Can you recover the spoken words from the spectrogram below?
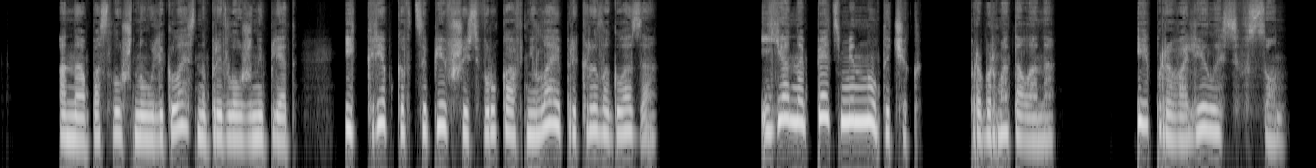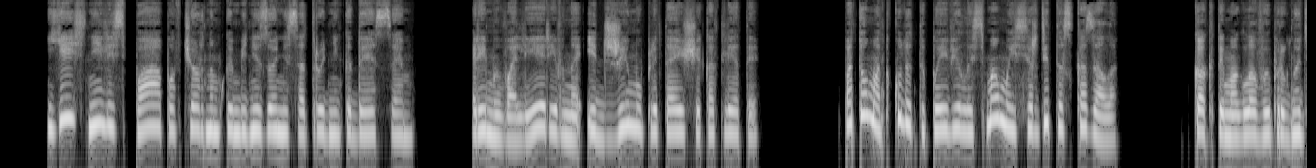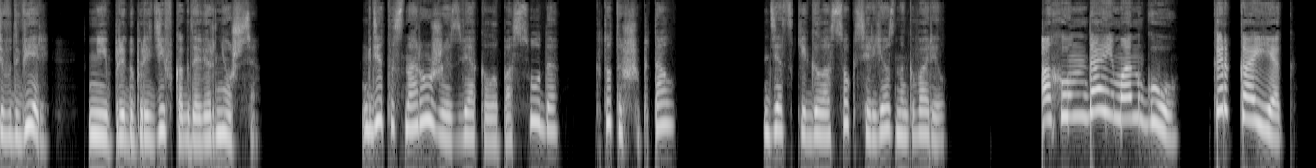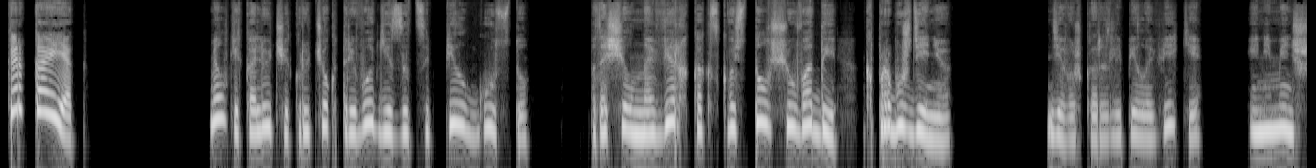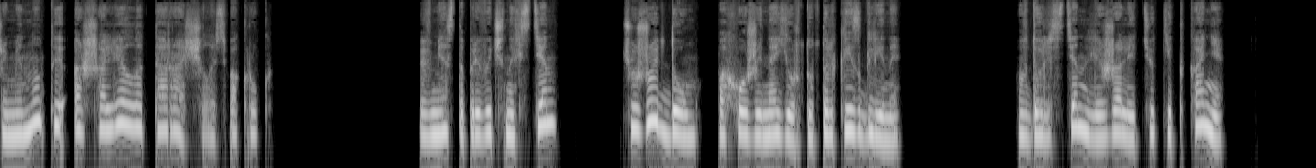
Она послушно улеглась на предложенный плед и, крепко вцепившись в рукав Нилая, прикрыла глаза. «Я на пять минуточек», — пробормотала она, и провалилась в сон. Ей снились папа в черном комбинезоне сотрудника ДСМ, Рима Валерьевна и Джим, уплетающие котлеты. Потом откуда-то появилась мама и сердито сказала, «Как ты могла выпрыгнуть в дверь, не предупредив, когда вернешься?» Где-то снаружи звякала посуда, кто-то шептал. Детский голосок серьезно говорил, Ахундай мангу! Кыркаек! Кыркаек!» Мелкий колючий крючок тревоги зацепил густу, потащил наверх, как сквозь толщу воды, к пробуждению. Девушка разлепила веки и не меньше минуты ошалела таращилась вокруг. Вместо привычных стен — чужой дом, похожий на юрту, только из глины. Вдоль стен лежали тюки ткани,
